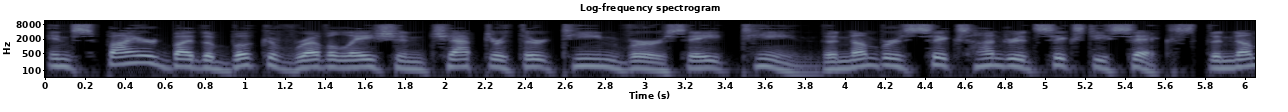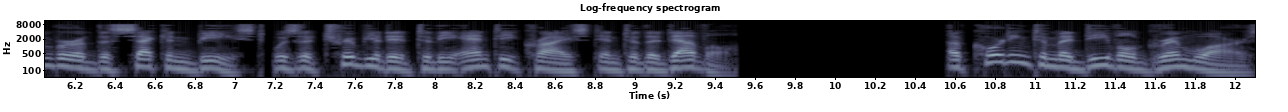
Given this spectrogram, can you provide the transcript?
Inspired by the Book of Revelation chapter 13 verse 18 the number 666 the number of the second beast was attributed to the Antichrist and to the devil. According to medieval grimoires,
